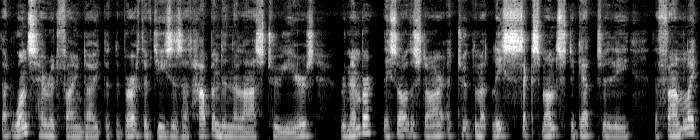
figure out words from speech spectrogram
that once Herod found out that the birth of Jesus had happened in the last two years, remember, they saw the star, it took them at least six months to get to the, the family.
